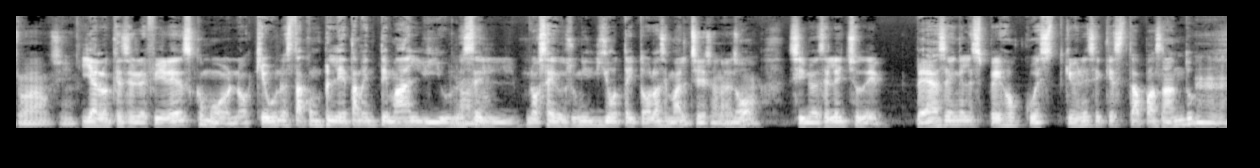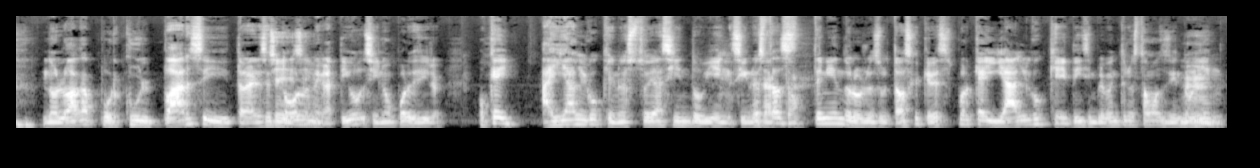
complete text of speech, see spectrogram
Wow, sí. Y a lo que se refiere es como, no que uno está completamente mal y uno es el, no sé, es un idiota y todo lo hace mal. Sí, eso no es. No, sino es el hecho de véase en el espejo, cuestionese qué está pasando, no lo haga por culparse y traerse todo lo negativo, sino por decir, ok, hay algo que no estoy haciendo bien. Si no estás teniendo los resultados que quieres es porque hay algo que simplemente no estamos haciendo bien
